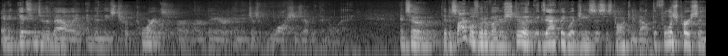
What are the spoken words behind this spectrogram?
and it gets into the valley, and then these torrents are, are there, and it just washes everything and so the disciples would have understood exactly what Jesus is talking about. The foolish person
